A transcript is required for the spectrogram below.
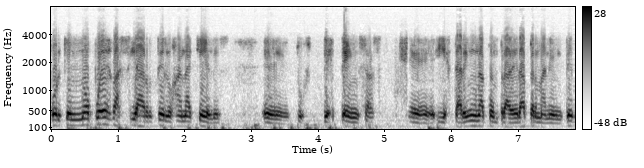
porque no puedes vaciarte los anaqueles, eh, tus despensas eh, y estar en una compradera permanente,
